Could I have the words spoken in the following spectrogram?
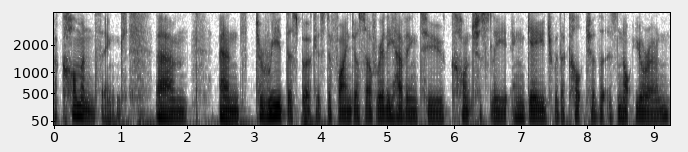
a common thing. Um, and to read this book is to find yourself really having to consciously engage with a culture that is not your own,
